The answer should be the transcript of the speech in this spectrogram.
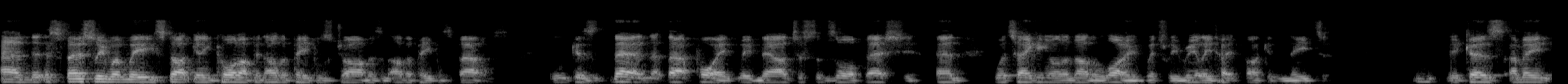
and especially when we start getting caught up in other people's dramas and other people's battles because then at that point we've now just absorbed their shit and we're taking on another load which we really don't fucking need to. Because i mean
